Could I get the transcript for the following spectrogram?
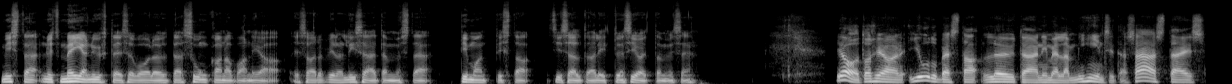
mistä nyt meidän yhteisö voi löytää sun kanavan ja, ja saada vielä lisää tämmöistä timanttista sisältöä liittyen sijoittamiseen? Joo, tosiaan YouTubesta löytää nimellä Mihin sitä säästäisi,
